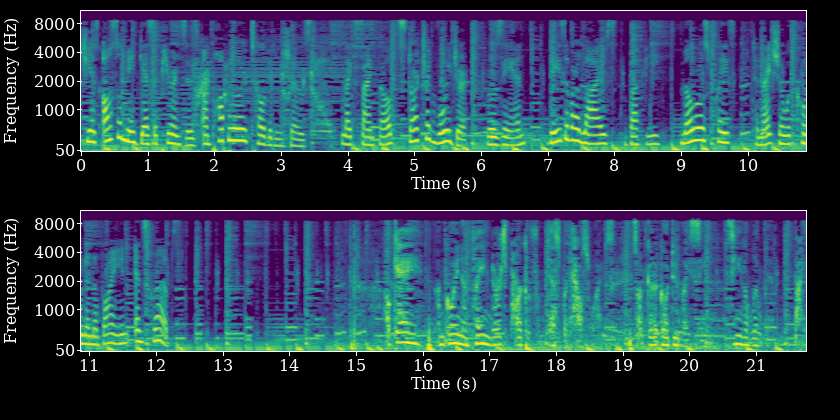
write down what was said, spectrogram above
She has also made guest appearances on popular television shows like Seinfeld, Star Trek Voyager, Roseanne, Days of Our Lives, Buffy, Melrose Place, Tonight Show with Conan O'Brien, and Scrubs. Okay, I'm going. I'm playing Nurse Parker from Desperate Housewives. So I'm gonna go do my scene. See you in a little bit. Bye.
